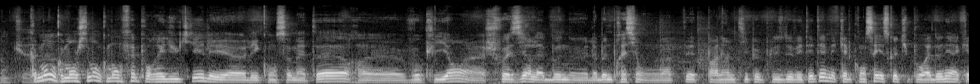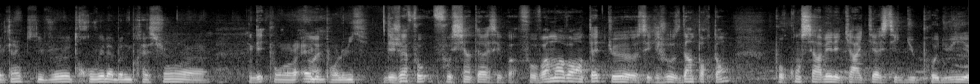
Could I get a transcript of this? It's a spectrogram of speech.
Donc, euh, comment, comment, justement, comment on fait pour éduquer les, euh, consommateurs, euh, vos clients, à choisir la bonne, la bonne pression? On va peut-être parler un petit peu plus de VTT, mais quel conseil est-ce que tu pourrais donner à quelqu'un qui veut trouver la bonne pression pour elle et pour lui? Déjà, il faut, faut s'y intéresser. Il faut vraiment avoir en tête que c'est quelque chose d'important pour conserver les caractéristiques du produit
